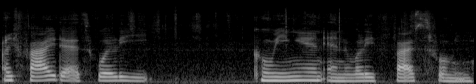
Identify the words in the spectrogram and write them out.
I find that's really convenient and really fast for me.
